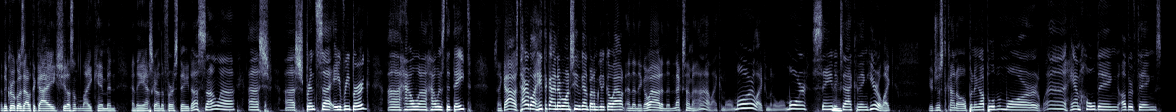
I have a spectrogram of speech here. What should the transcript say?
when the girl goes out with the guy she doesn't like him and and they ask her on the first date uh, so uh uh, Sh- uh Sprints uh, Averyberg uh how uh, how was the date She's like, oh, it's terrible. I hate the guy. I never want to see him again, but I'm going to go out. And then they go out. And then the next time, ah, I like him a little more, like him a little more. Same exact thing here. Like, you're just kind of opening up a little bit more, eh, hand holding, other things.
